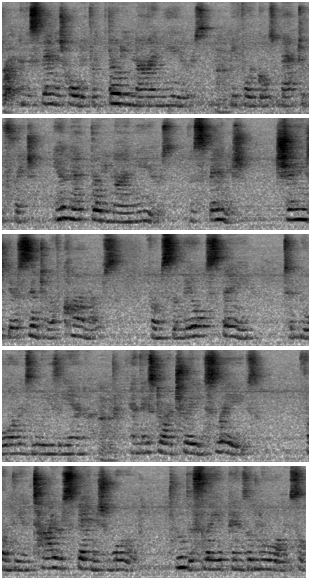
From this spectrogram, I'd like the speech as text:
Right. And the Spanish hold it for 39 years mm -hmm. before it goes back to the French. In that 39 years, the Spanish changed their center of commerce from Seville, Spain to New Orleans, Louisiana. Mm-hmm. And they started trading slaves from the entire Spanish world through the slave pens of New Orleans. So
